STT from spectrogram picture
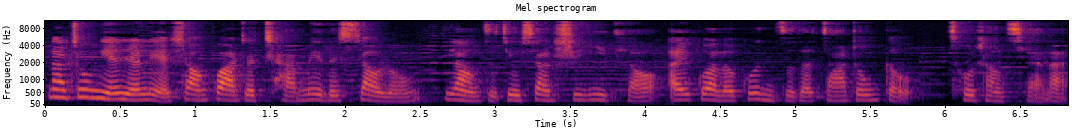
那中年人脸上挂着谄媚的笑容，样子就像是一条挨惯了棍子的杂种狗。”凑上前来，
